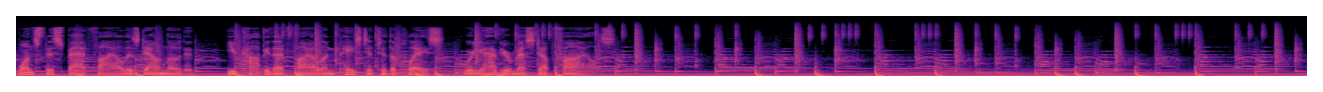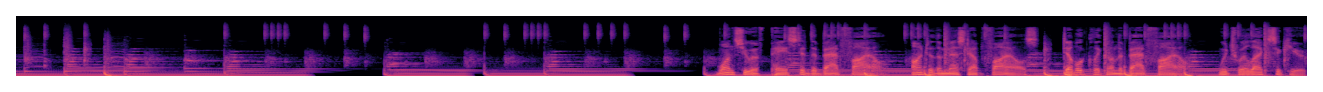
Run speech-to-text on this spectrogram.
Once this BAT file is downloaded, you copy that file and paste it to the place where you have your messed up files. Once you have pasted the BAT file onto the messed up files, double-click on the BAT file, which will execute,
